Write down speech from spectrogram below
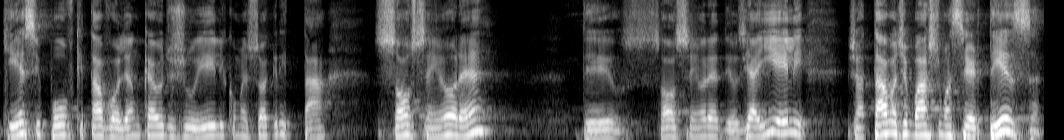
que esse povo que estava olhando caiu de joelho e começou a gritar: Só o Senhor é Deus, só o Senhor é Deus. E aí ele já estava debaixo de uma certeza,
